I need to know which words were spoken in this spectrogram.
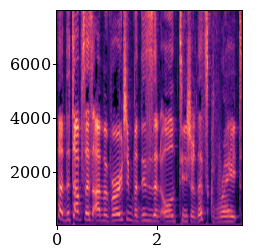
The top says I'm a virgin, but this is an old t-shirt. That's great.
